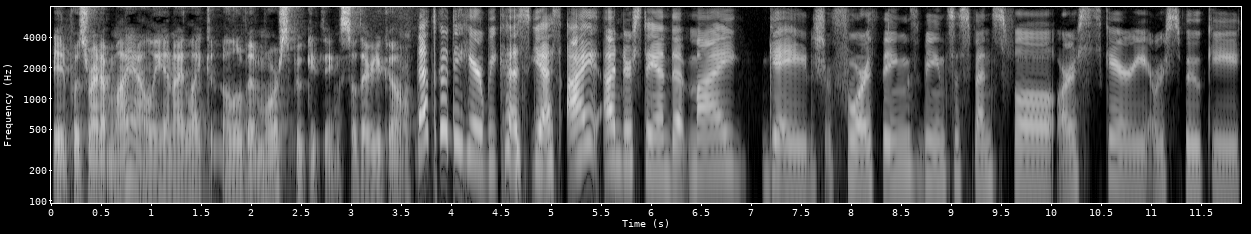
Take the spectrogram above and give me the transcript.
it was right up my alley and i like a little bit more spooky things so there you go That's good to hear because yes, I understand that my gauge for things being suspenseful or scary or spooky,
